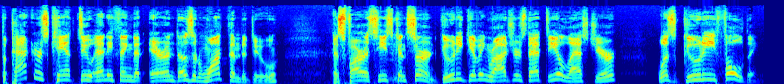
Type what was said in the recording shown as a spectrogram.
the Packers can't do anything that Aaron doesn't want them to do. As far as he's concerned, Gutey giving Rodgers that deal last year was Gutey folding.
